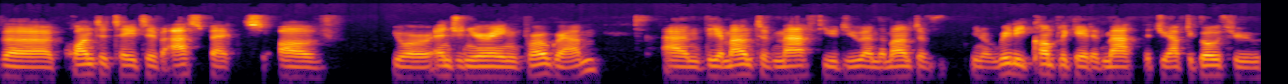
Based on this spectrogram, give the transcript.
the quantitative aspects of your engineering program, and the amount of math you do and the amount of you know really complicated math that you have to go through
